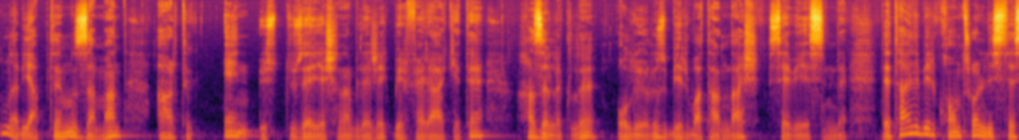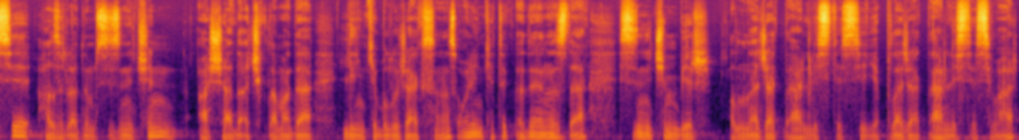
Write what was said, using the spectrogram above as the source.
Bunları yaptığımız zaman artık en üst düzey yaşanabilecek bir felakete hazırlıklı oluyoruz bir vatandaş seviyesinde. Detaylı bir kontrol listesi hazırladım sizin için. Aşağıda açıklamada linki bulacaksınız. O linke tıkladığınızda sizin için bir alınacaklar listesi, yapılacaklar listesi var.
